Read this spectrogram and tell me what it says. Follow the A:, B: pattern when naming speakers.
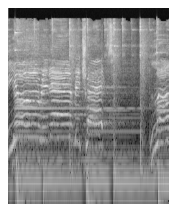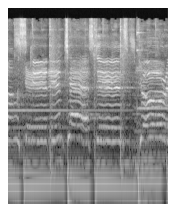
A: Urinary tract, lungs, skin, intestines, urine.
